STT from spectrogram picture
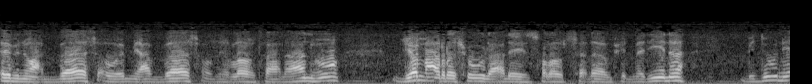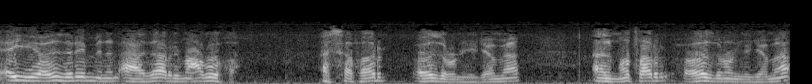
ابن عباس أو ابن عباس رضي الله تعالى عنه. جمع الرسول عليه الصلاة والسلام في المدينة بدون أي عذر من الأعذار المعروفة. السفر عذر للجمع المطر عذر للجمع.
